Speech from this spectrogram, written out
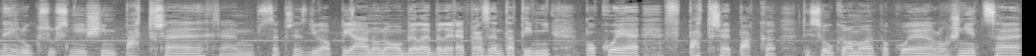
nejluxusnějším patře, kterému se přezdíval piano nobile, byly reprezentativní pokoje. V patře pak ty soukromé pokoje, ložnice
